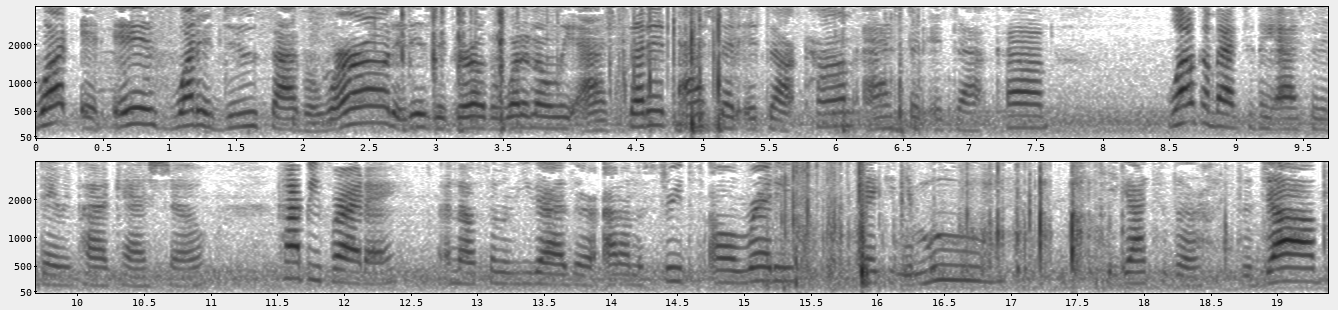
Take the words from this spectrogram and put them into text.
what it is, what it do, cyber world. It is your girl, the one and only Ash Said It, ashsaidit.com, ashsaidit.com. Welcome back to the Ash Said It Daily Podcast Show. Happy Friday. I know some of you guys are out on the streets already, making your moves. You got to the, the job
